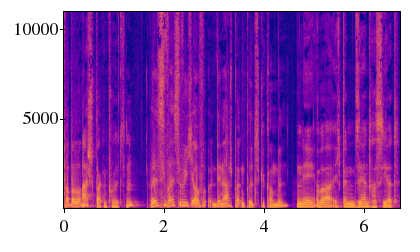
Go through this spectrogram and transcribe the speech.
Papa, Arschbackenpuls. Hm? weißt, weißt du, wie ich auf den Arschbackenpuls gekommen bin? Nee, aber ich bin sehr interessiert.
